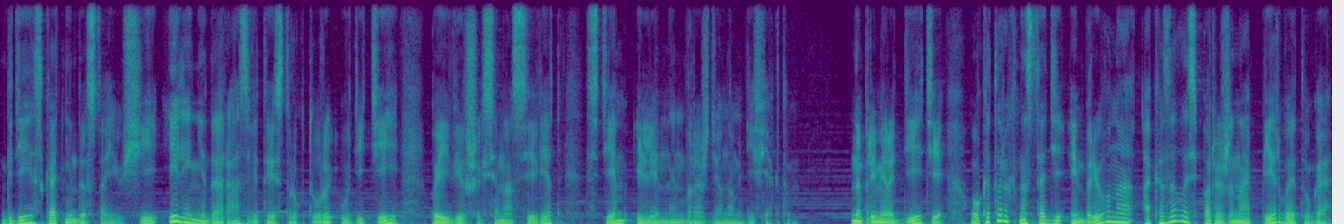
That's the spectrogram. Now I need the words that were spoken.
где искать недостающие или недоразвитые структуры у детей, появившихся на свет с тем или иным врожденным дефектом. Например, дети, у которых на стадии эмбриона оказалась поражена первая туга,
